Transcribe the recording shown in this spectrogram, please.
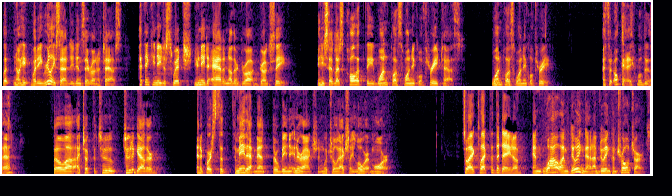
let, no, he, what he really said, he didn't say run a test. I think you need to switch, you need to add another drug, drug C. And he said, let's call it the 1 plus 1 equal 3 test. 1 plus 1 equal 3. I said, okay, we'll do that. So uh, I took the two, two together, and of course, to, to me, that meant there will be an interaction, which will actually lower it more. So I collected the data, and while I'm doing that, I'm doing control charts.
